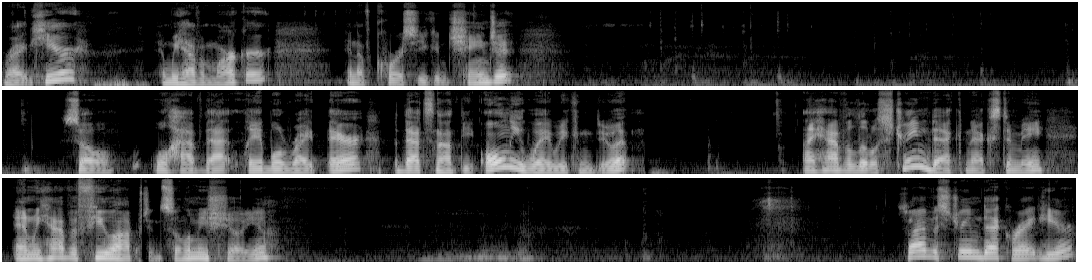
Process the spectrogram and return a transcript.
right here and we have a marker. And of course, you can change it. So we'll have that label right there, but that's not the only way we can do it. I have a little Stream Deck next to me, and we have a few options. So let me show you. So I have a Stream Deck right here,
